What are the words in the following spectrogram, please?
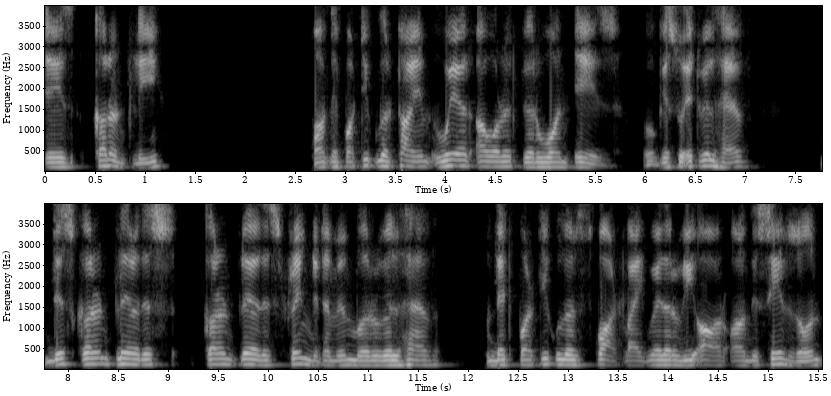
is currently on a particular time where our red player 1 is. Okay so it will have this current player this current player this string data member will have that particular spot like whether we are on the safe zone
